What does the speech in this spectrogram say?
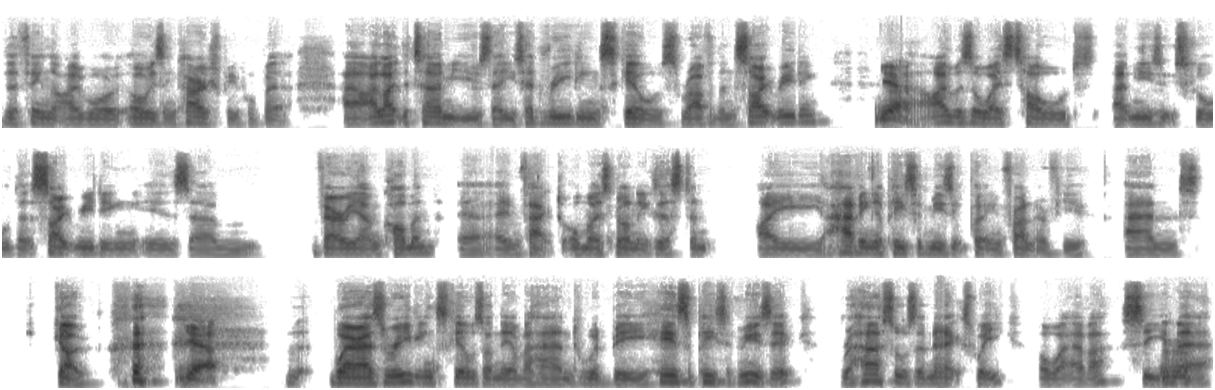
the thing that I will always encourage people, but uh, I like the term you used there. You said reading skills rather than sight reading Yeah. Uh, I was always told at music school that sight reading is um, very uncommon, uh, in fact, almost non existent, i.e., having a piece of music put in front of you and go. Yeah. Whereas reading skills, on the other hand, would be here's a piece of music, rehearsals are next week or whatever, see you Mhm. there,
